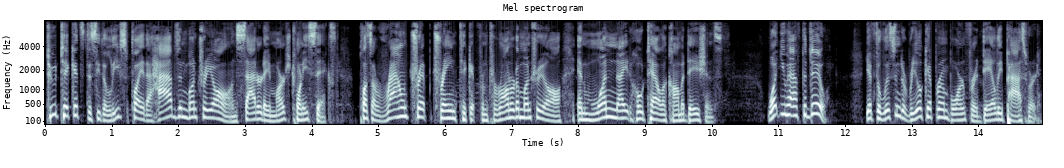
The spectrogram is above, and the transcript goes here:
Two tickets to see the Leafs play the Habs in Montreal on Saturday, March 26th, plus a round trip train ticket from Toronto to Montreal and one night hotel accommodations. What you have to do? You have to listen to Real Kyper and Bourne for a daily password.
